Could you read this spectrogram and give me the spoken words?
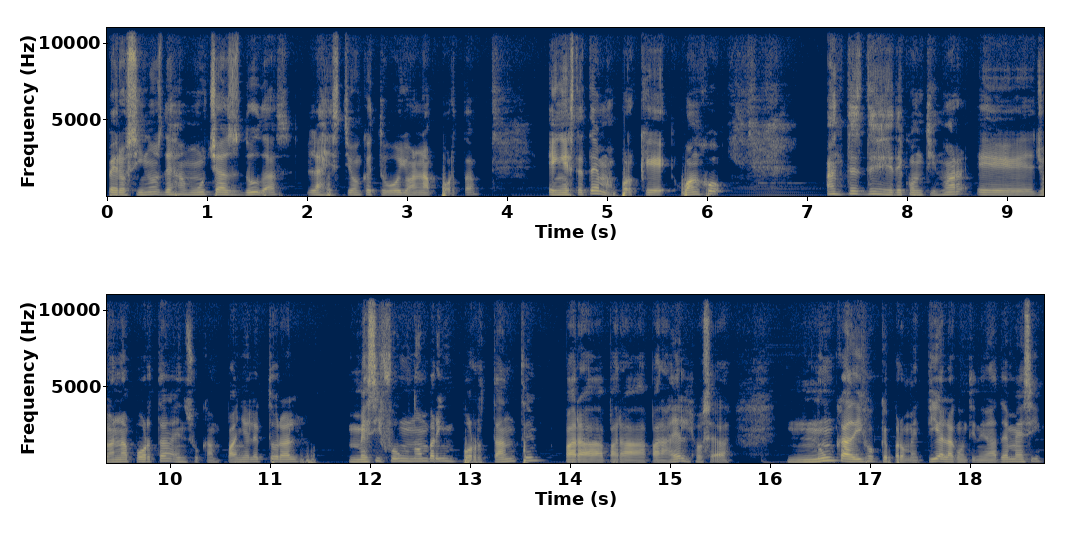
pero sí nos deja muchas dudas la gestión que tuvo Joan Laporta en este tema, porque Juanjo, antes de, continuar, eh, Joan Laporta en su campaña electoral, Messi fue un nombre importante para, para, él. O sea, nunca dijo que prometía la continuidad de Messi,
